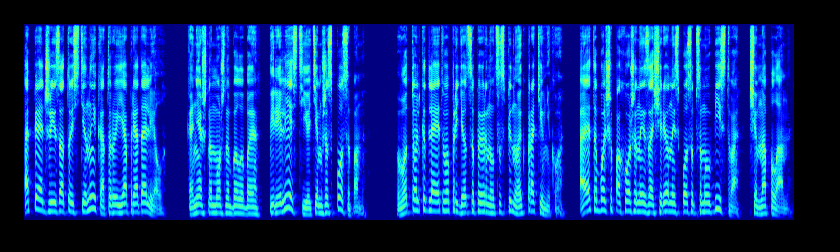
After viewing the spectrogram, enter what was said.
Опять же из-за той стены, которую я преодолел. Конечно, можно было бы перелезть ее тем же способом, вот только для этого придется повернуться спиной к противнику. А это больше похоже на изощренный способ самоубийства, чем на план.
